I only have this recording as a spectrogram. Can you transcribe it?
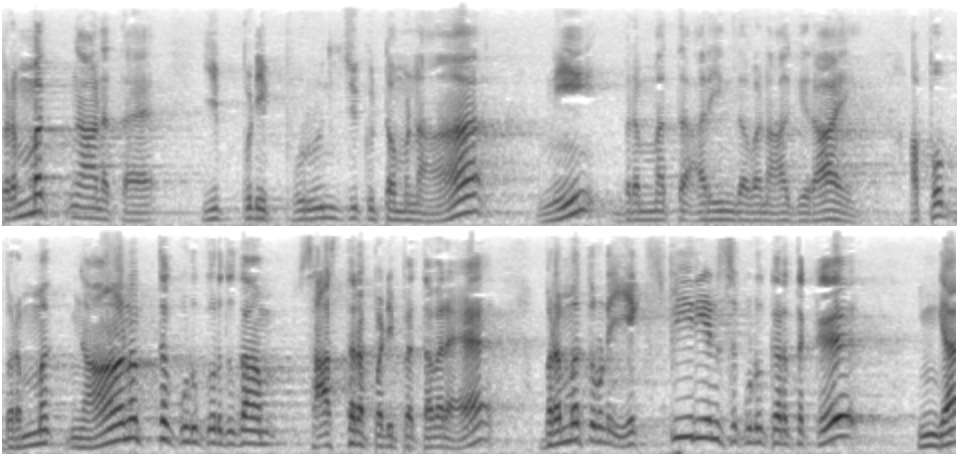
பிரம்ம ஞானத்தை இப்படி புரிஞ்சுக்கிட்டோம்னா நீ பிரம்மத்தை அறிந்தவன் ஆகிறாய் அப்போ பிரம்ம ஞானத்தை கொடுக்கிறது தான் சாஸ்திர படிப்பை தவிர பிரம்மத்தினுடைய எக்ஸ்பீரியன்ஸ் கொடுக்கறதுக்கு இங்க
